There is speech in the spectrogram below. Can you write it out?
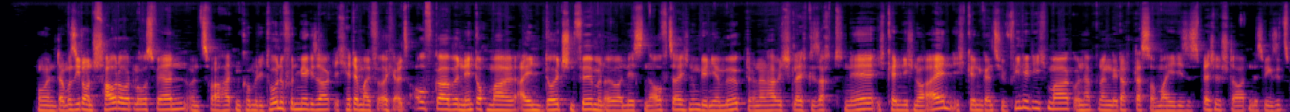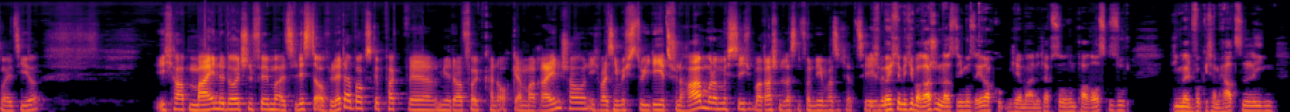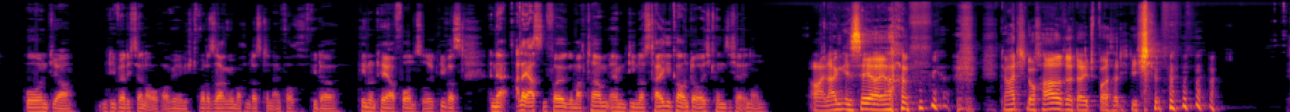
Und da muss ich noch ein Shoutout loswerden. Und zwar hat ein Kommilitone von mir gesagt, ich hätte mal für euch als Aufgabe, nennt doch mal einen deutschen Film in eurer nächsten Aufzeichnung, den ihr mögt. Und dann habe ich gleich gesagt, nee, ich kenne nicht nur einen, ich kenne ganz schön viele, die ich mag. Und habe dann gedacht, lass doch mal hier dieses Special starten. Deswegen sitzen wir jetzt hier. Ich habe meine deutschen Filme als Liste auf Letterbox gepackt. Wer mir da folgt, kann auch gerne mal reinschauen. Ich weiß nicht, möchtest du die Idee jetzt schon haben oder möchtest du dich überraschen lassen von dem, was ich erzähle? Ich möchte mich überraschen lassen. Ich muss eh noch gucken hier, Mann. Ich habe so ein paar rausgesucht, die mir halt wirklich am Herzen liegen. Und ja, die werde ich dann auch erwähnen. Ich würde sagen, wir machen das dann einfach wieder hin und her, vor und zurück, wie wir es in der allerersten Folge gemacht haben. Ähm, die Nostalgiker unter euch können sich erinnern. Ah, lang ist her, ja. da hatte ich noch Haare. Nein, Spaß hatte ich nicht.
